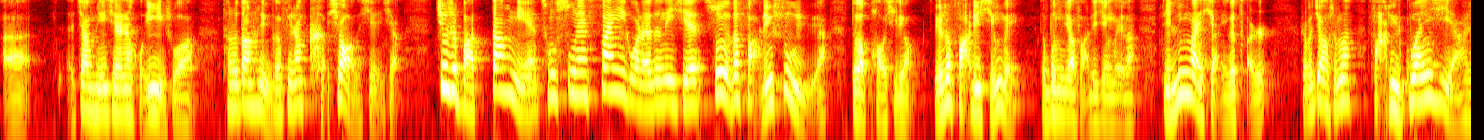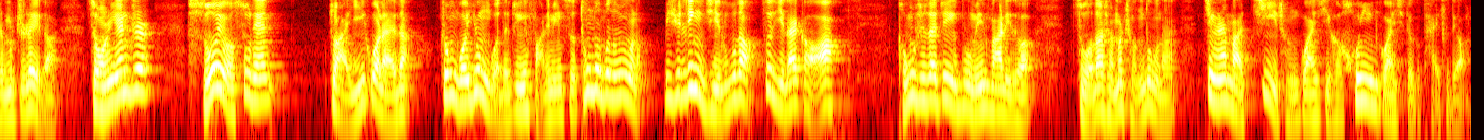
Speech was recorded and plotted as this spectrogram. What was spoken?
呃。江平先生回忆说：“他说当时有一个非常可笑的现象，就是把当年从苏联翻译过来的那些所有的法律术语啊，都要抛弃掉。比如说法律行为都不能叫法律行为了，得另外想一个词儿，什么叫什么法律关系啊，什么之类的。总而言之，所有苏联转移过来的中国用过的这些法律名词，通通不能用了，必须另起炉灶，自己来搞啊。同时，在这一部民法里头，左到什么程度呢？竟然把继承关系和婚姻关系都给排除掉了。”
